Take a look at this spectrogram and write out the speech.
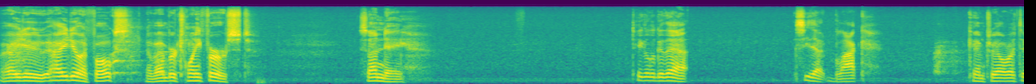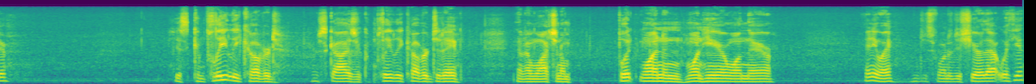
How you do? How you doing, folks? November 21st, Sunday. Take a look at that. See that black chemtrail right there? Just completely covered. Our skies are completely covered today. And I'm watching them put one and one here, one there. Anyway, just wanted to share that with you.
